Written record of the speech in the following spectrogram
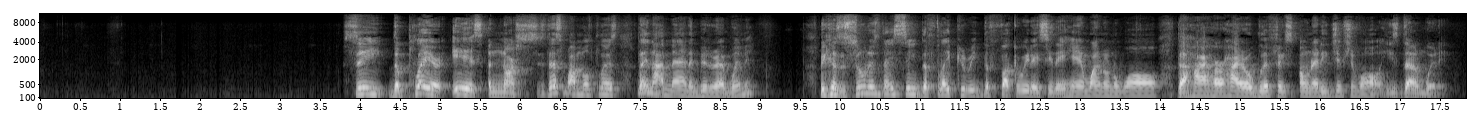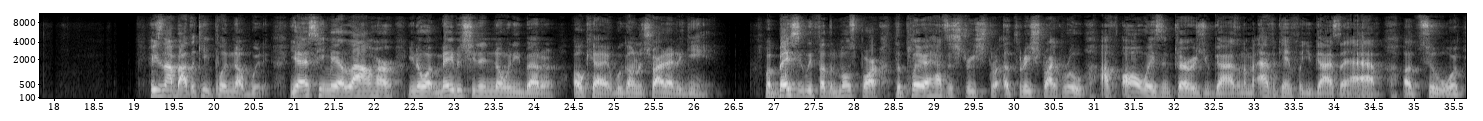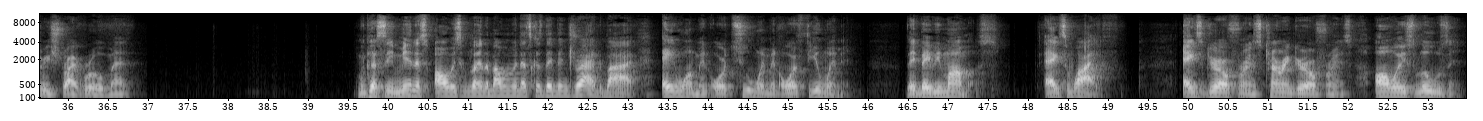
See, the player is a narcissist. That's why most players, they're not mad and bitter at women. Because as soon as they see the flakery, the fuckery, they see the hand wine on the wall, the her hieroglyphics on that Egyptian wall, he's done with it. He's not about to keep putting up with it. Yes, he may allow her, you know what, maybe she didn't know any better. Okay, we're going to try that again. But basically, for the most part, the player has a, stri- a three strike rule. I've always encouraged you guys, and I'm advocating for you guys to have a two or three strike rule, man. Because see, men is always complaining about women. That's because they've been dragged by a woman or two women or a few women. They baby mamas, ex-wife, ex-girlfriends, current girlfriends, always losing.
